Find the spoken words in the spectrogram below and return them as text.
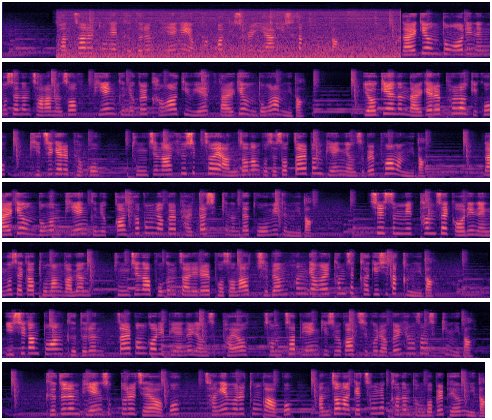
관찰을 통해 그들은 비행의 역학과 기술을 이해하기 시작합니다. 날개 운동 어린 앵무새는 자라면서 비행 근육을 강화하기 위해 날개 운동을 합니다. 여기에는 날개를 펄럭이고 기지개를 펴고 둥지나 휴식처의 안전한 곳에서 짧은 비행 연습을 포함합니다. 날개 운동은 비행 근육과 협응력을 발달시키는 데 도움이 됩니다. 실습 및 탐색 어린 앵무새가 도망가면 둥지나 보금자리를 벗어나 주변 환경을 탐색하기 시작합니다. 이 시간 동안 그들은 짧은 거리 비행을 연습하여 점차 비행 기술과 지구력을 향상시킵니다. 그들은 비행 속도를 제어하고 장애물을 통과하고 안전하게 착륙하는 방법을 배웁니다.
